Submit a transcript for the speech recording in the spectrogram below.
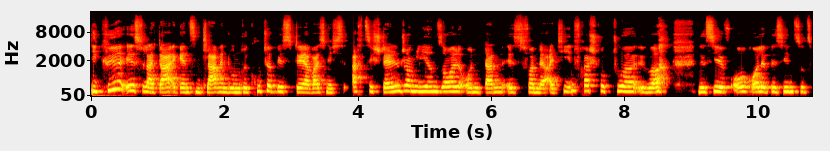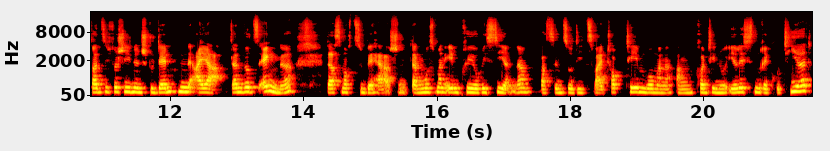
die Kür ist vielleicht da ergänzend klar, wenn du ein Recruiter bist, der, weiß nicht, 80 Stellen jonglieren soll und dann ist von der IT-Infrastruktur über eine CFO-Rolle bis hin zu 20 verschiedenen Studenten, ah ja, dann wird's eng, ne, das noch zu beherrschen. Dann muss man eben priorisieren, ne? Was sind so die zwei Top-Themen, wo man am kontinuierlichsten rekrutiert?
